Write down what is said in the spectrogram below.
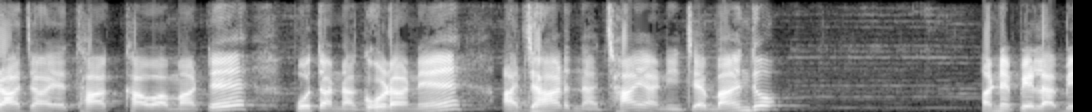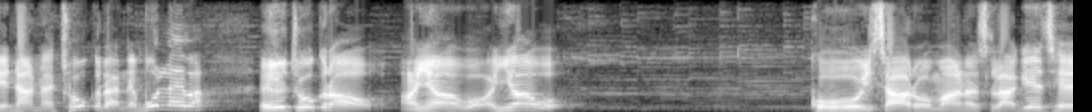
રાજાએ થાક ખાવા માટે પોતાના ઘોડાને આ ઝાડના છાયા નીચે બાંધ્યો અને પેલા બે નાના છોકરાને બોલાવ્યા, એ છોકરાઓ, અહીંયા આવો અહીંયા આવો. કોઈ સારો માણસ લાગે છે,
